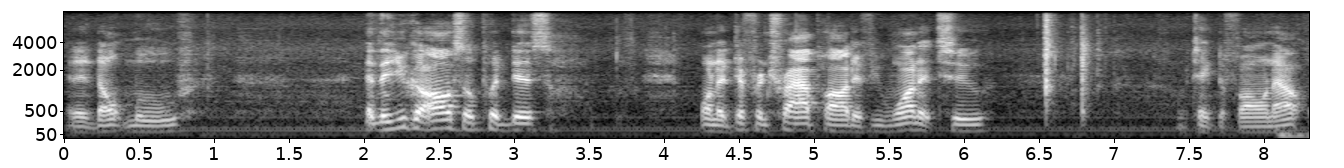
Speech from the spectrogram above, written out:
and it don't move. And then you can also put this on a different tripod if you wanted to. take the phone out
